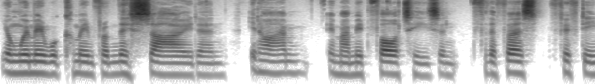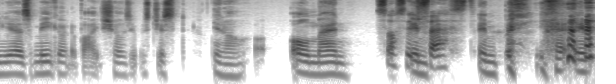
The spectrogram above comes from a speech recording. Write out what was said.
young women would come in from this side, and you know, I'm in my mid forties, and for the first fifteen years of me going to bike shows, it was just, you know, all men Sausage in- fest. in, yeah, in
